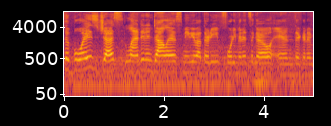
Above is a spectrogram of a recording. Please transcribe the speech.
the boys just landed in Dallas maybe about 30, 40 minutes ago, and they're gonna,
